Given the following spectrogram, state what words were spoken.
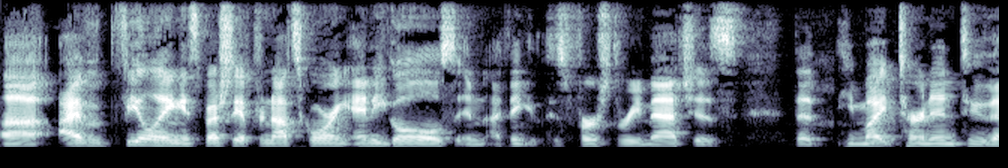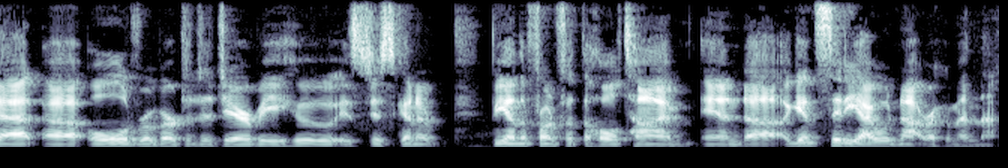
I have a feeling, especially after not scoring any goals in I think his first three matches, that he might turn into that uh, old Roberto De Zerbi who is just going to be on the front foot the whole time. And uh, against City, I would not recommend that.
